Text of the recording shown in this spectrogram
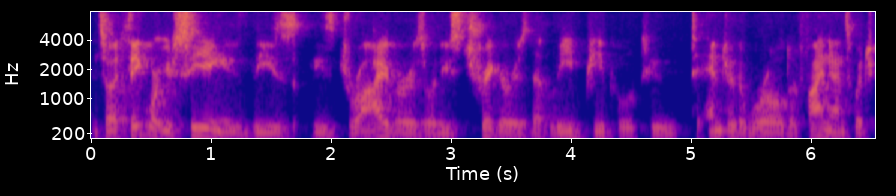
and so I think what you're seeing is these these drivers or these triggers that lead people to to enter the world of finance, which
